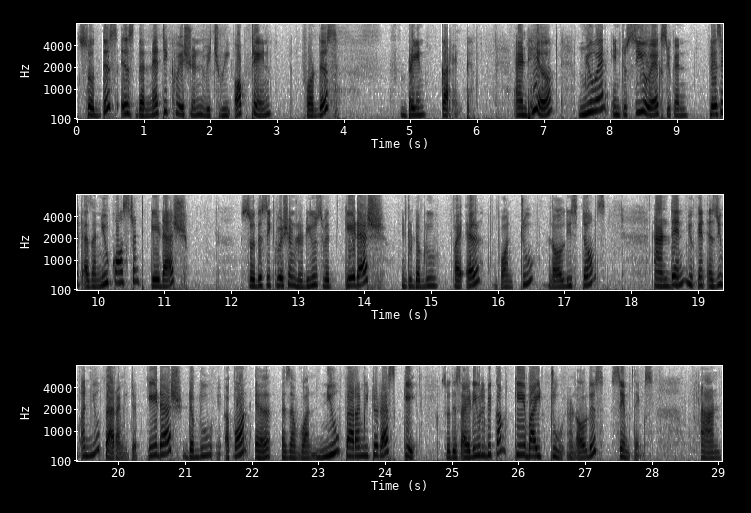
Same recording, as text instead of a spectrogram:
So this is the net equation which we obtain for this drain current. And here mu n into COX you can place it as a new constant K dash. So this equation will reduce with K dash into W by L upon 2 and all these terms and then you can assume a new parameter K dash W upon L as a one new parameter as K so this id will become k by 2 and all this same things. And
